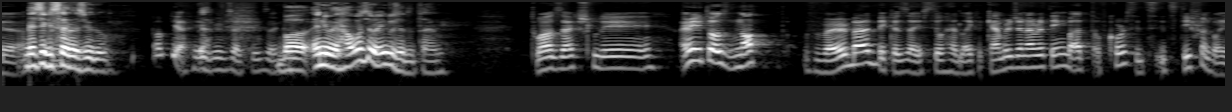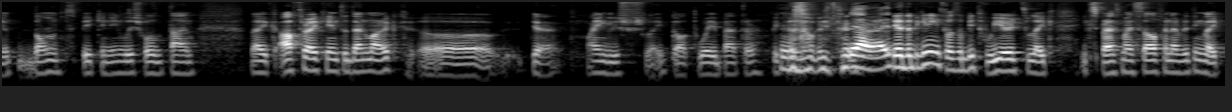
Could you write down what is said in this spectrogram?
there basically same as you do. oh, yeah, yeah Yeah. exactly exactly But anyway, how was your English at the time? It was actually, I mean, it was not very bad because I still had like a Cambridge and everything. But of course, it's it's different when you don't speak in English all the time. Like after I came to Denmark, uh, yeah, my English like got way better hmm. because of it. Yeah, right? yeah, at the beginning it was a bit weird to like express myself and everything, like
